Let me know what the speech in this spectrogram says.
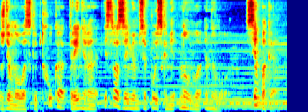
Ждем нового скрипт-хука, тренера и сразу займемся поисками нового НЛО. Всем пока!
